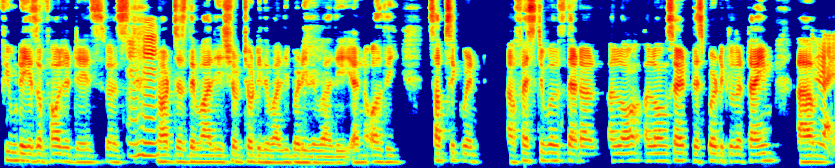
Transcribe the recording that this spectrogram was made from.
few days of holidays. So it's Mm-hmm. not just Diwali, Chot- Choti Diwali, Badi Diwali, and all the subsequent uh, festivals that are along alongside this particular time. Um, Right.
